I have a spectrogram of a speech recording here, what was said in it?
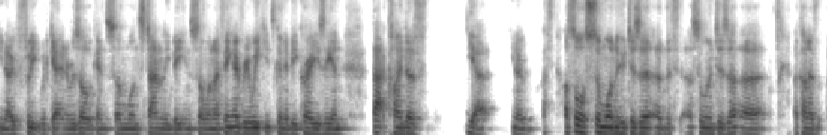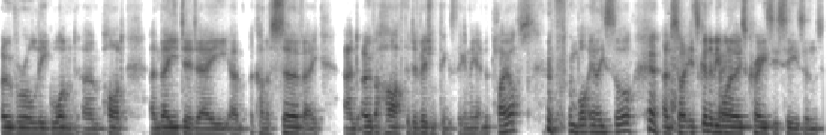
you know, Fleetwood getting a result against someone, Stanley beating someone. I think every week it's going to be crazy. And that kind of, yeah, you know, I, saw someone who does a, a someone does a, a, kind of overall League One um, pod, and they did a, um, a kind of survey, and over half the division thinks they're going to get in the playoffs from what they saw, and so it's going to be one of those crazy seasons.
